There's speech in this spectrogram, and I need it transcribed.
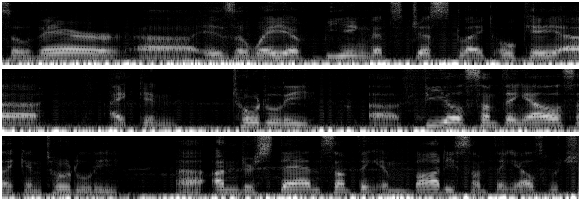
So there uh, is a way of being that's just like okay, uh, I can totally uh, feel something else. I can totally uh, understand something, embody something else, which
